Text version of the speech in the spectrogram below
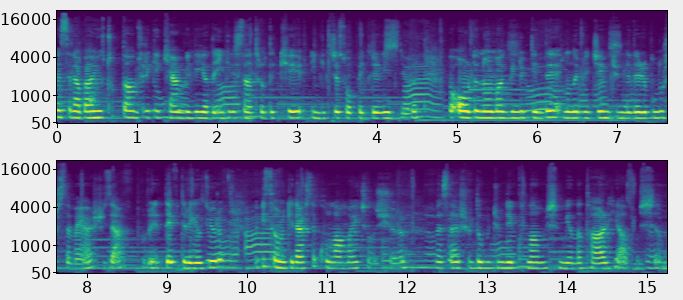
Mesela ben YouTube'dan sürekli Cambly ya da İngiliz Central'daki İngilizce sohbetlerini izliyorum. Ve orada normal günlük dilde kullanabileceğim cümleleri bulursam eğer güzel. Bunu deftere yazıyorum. Ve bir sonraki derste kullanmaya çalışıyorum. Mesela şurada bu cümleyi kullanmışım yanına tarih yazmışım.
